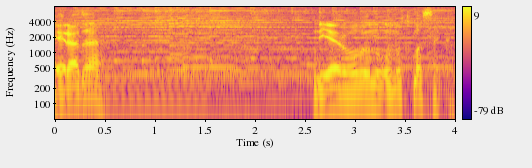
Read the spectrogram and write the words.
Herada. Diğer oğlunu unutma sakın.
